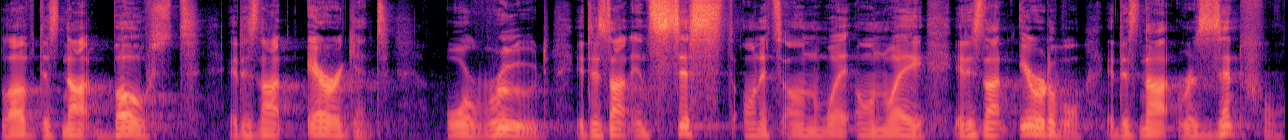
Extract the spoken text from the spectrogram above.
love does not boast, it is not arrogant or rude. It does not insist on its own way, own way. It is not irritable. It is not resentful.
